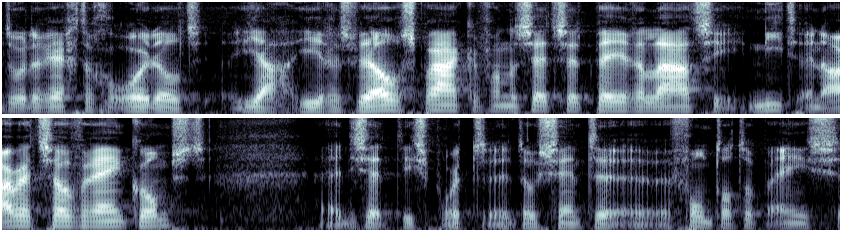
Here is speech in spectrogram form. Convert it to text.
door de rechter geoordeeld, ja, hier is wel sprake van een ZZP-relatie, niet een arbeidsovereenkomst. die, die sportdocenten vond dat opeens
